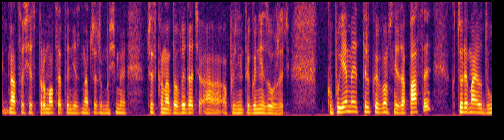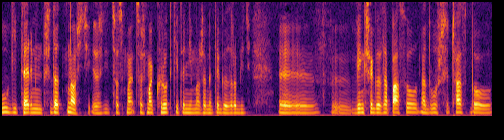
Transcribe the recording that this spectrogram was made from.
na coś jest promocja, to nie znaczy, że musimy wszystko na to wydać, a, a później tego nie zużyć. Kupujemy tylko i wyłącznie zapasy, które mają długi termin przydatności. Jeżeli coś ma, coś ma krótki, to nie możemy tego zrobić y, większego zapasu na dłuższy czas, bo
